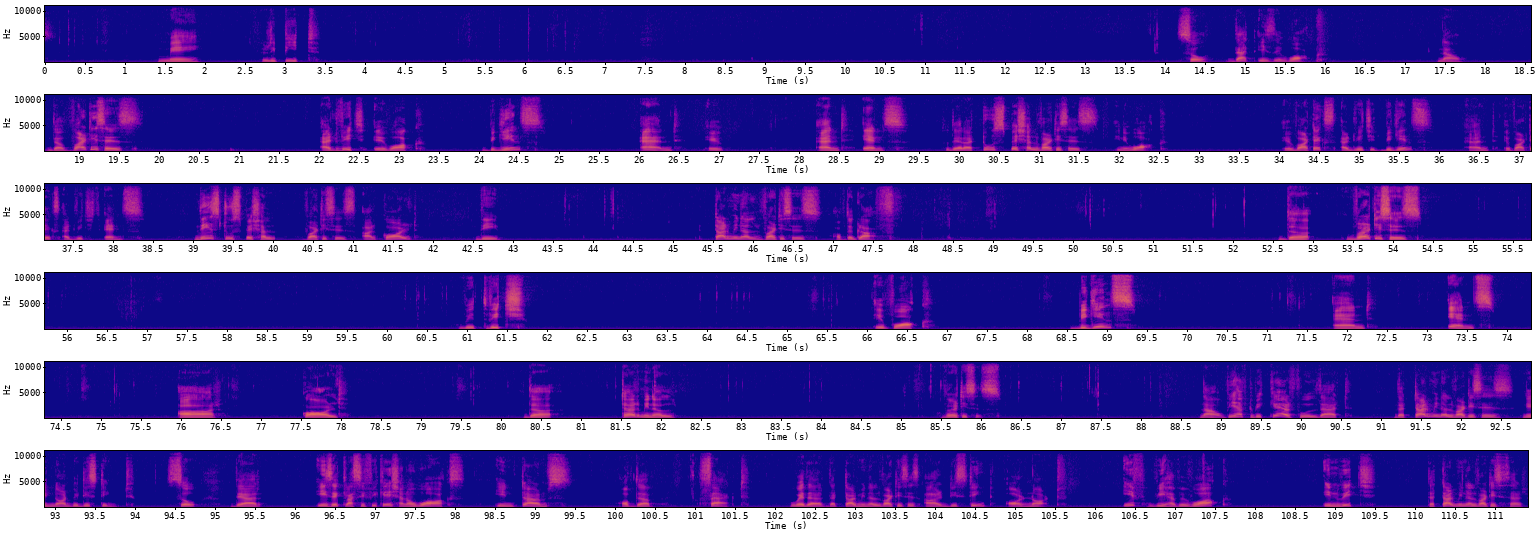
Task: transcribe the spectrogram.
may repeat. So, that is a walk. Now, the vertices at which a walk begins and a and ends. So, there are two special vertices in a walk a vertex at which it begins and a vertex at which it ends. These two special vertices are called the terminal vertices of the graph. The vertices with which a walk begins and ends are called the terminal vertices. Now, we have to be careful that the terminal vertices need not be distinct. So, there is a classification of walks in terms of the fact whether the terminal vertices are distinct or not. If we have a walk in which the terminal vertices are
